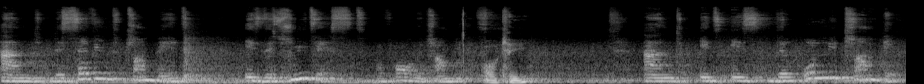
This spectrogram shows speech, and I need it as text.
And the seventh trumpet is the sweetest of all the trumpets. Okay. And it is the only trumpet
